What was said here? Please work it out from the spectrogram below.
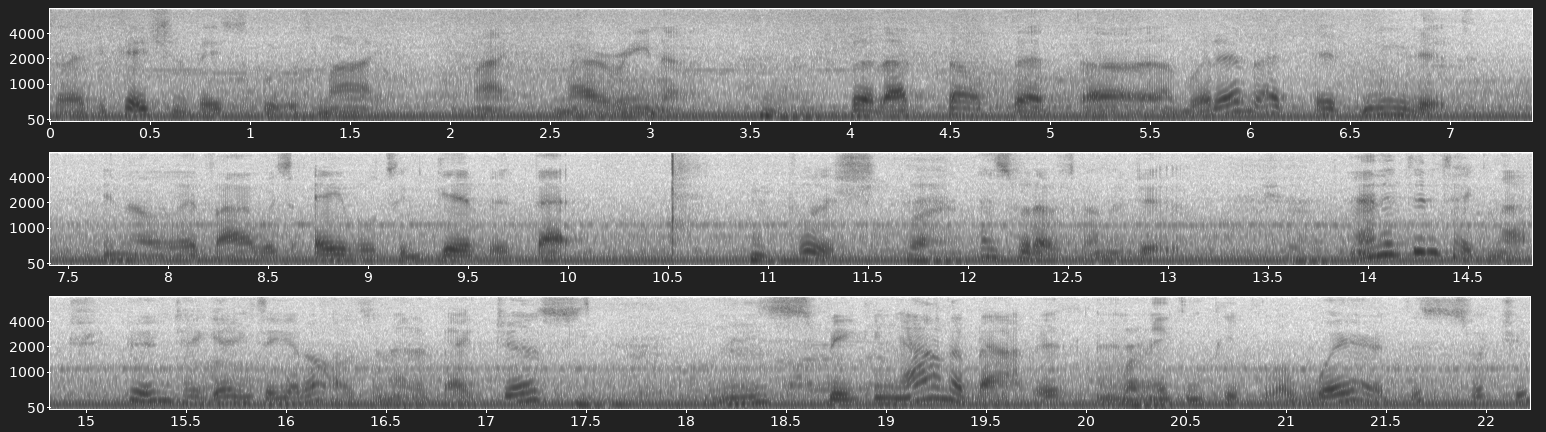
So education basically was my my my arena. But I felt that uh, whatever it needed, you know, if I was able to give it that mm-hmm. push, right. that's what I was going to do. Sure. And it didn't take much. It didn't take anything at all, as a matter of fact, just me speaking out about it and Right. making people aware this is what you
